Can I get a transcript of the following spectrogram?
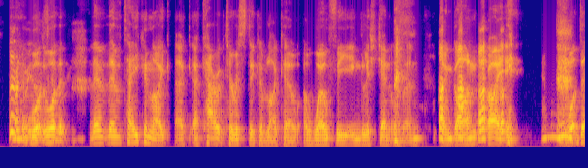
I mean? what, what they've they've taken like a, a characteristic of like a, a wealthy English gentleman and gone right. What do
